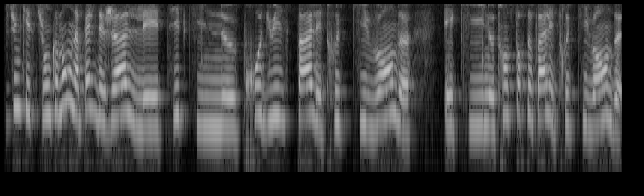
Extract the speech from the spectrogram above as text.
C'est une question, comment on appelle déjà les types qui ne produisent pas les trucs qui vendent et qui ne transportent pas les trucs qui vendent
